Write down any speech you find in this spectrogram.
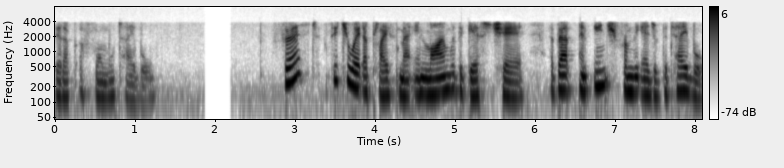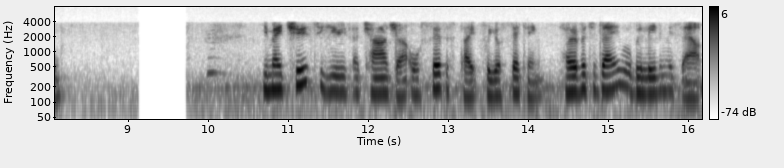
set up a formal table. First, situate a placemat in line with the guest chair, about an inch from the edge of the table. You may choose to use a charger or service plate for your setting. However, today we'll be leaving this out.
